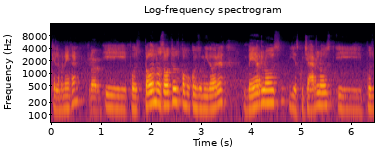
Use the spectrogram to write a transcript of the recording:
que la manejan. Claro. Y pues todos nosotros como consumidores, verlos y escucharlos y pues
